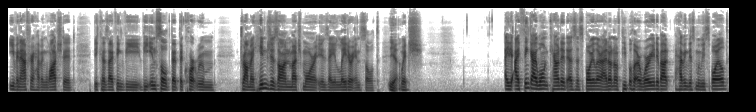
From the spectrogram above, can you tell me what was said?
even after having watched it because I think the the insult that the courtroom drama hinges on much more is a later insult. Yeah. Which I I think I won't count it as a spoiler. I don't know if people are worried about having this movie spoiled,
